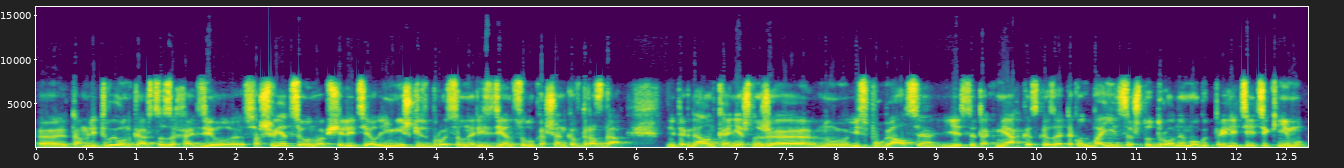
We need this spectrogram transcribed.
э, там, Литвы, он, кажется, заходил, со Швеции он вообще летел, и мишки сбросил на резиденцию Лукашенко в Дроздах. И тогда он, конечно же, ну, испугался, если так мягко сказать. Так он боялся боится, что дроны могут прилететь и к нему.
